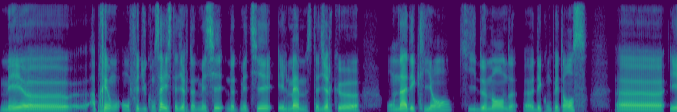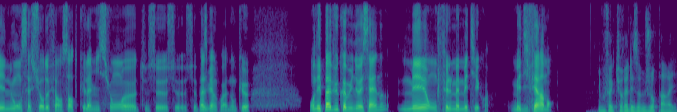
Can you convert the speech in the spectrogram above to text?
mais euh, après, on, fait du conseil, c'est-à-dire que notre métier, notre métier est le même. C'est-à-dire que on a des clients qui demandent des compétences. et nous, on s'assure de faire en sorte que la mission se, se, passe bien. Quoi. Donc, on n'est pas vu comme une ESN, mais on fait le même métier, quoi, mais différemment. Et vous facturez des hommes jours pareil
